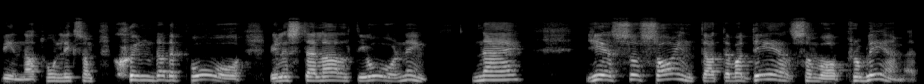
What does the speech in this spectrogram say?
kvinna, att hon liksom skyndade på och ville ställa allt i ordning. Nej, Jesus sa inte att det var det som var problemet.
